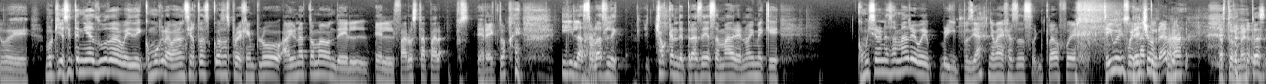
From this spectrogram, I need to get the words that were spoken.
güey. Porque yo sí tenía duda, güey, de cómo grabaron ciertas cosas. Por ejemplo, hay una toma donde el, el faro está para, pues, erecto y las olas le chocan detrás de esa madre, ¿no? Y me quedé, ¿cómo hicieron esa madre, güey? Y pues ya, ya me dejaste, eso claro, fue, Sí, güey, fue de hecho, natural. ajá, güey. las tormentas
